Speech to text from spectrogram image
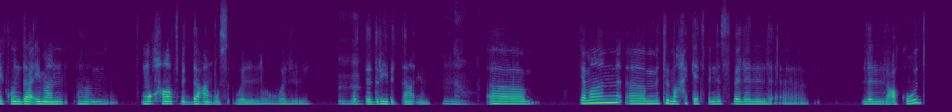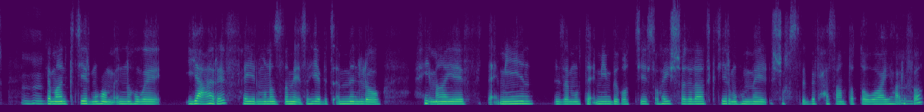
يكون دائما محاط بالدعم وال وال والتدريب الدائم. نعم. كمان مثل ما حكيت بالنسبة لل للعقود كمان كتير مهم إنه هو يعرف هي المنظمة إذا هي بتأمن له حماية في التأمين إذا مو تأمين بغطيه سو هي الشغلات كتير مهمة الشخص اللي بيبحث عن تطوع يعرفها.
